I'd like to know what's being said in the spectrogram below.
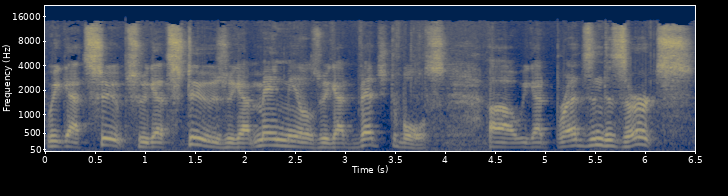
We got soups, we got stews, we got main meals, we got vegetables, uh, we got breads and desserts.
